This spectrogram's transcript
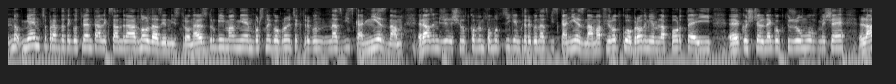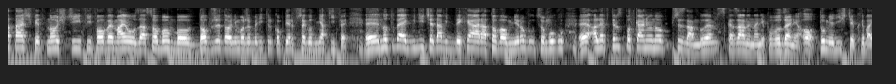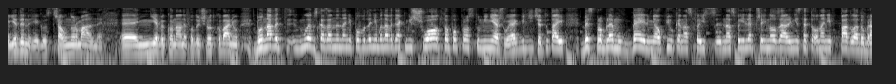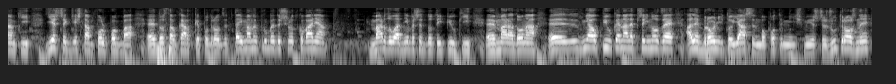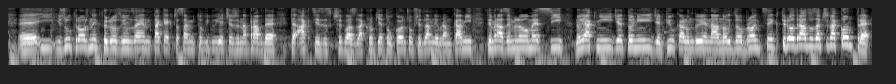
no, miałem co prawda tego Trenta Aleksandra Arnolda z jednej strony, ale z drugiej mam, miałem bocznego obrońcę, którego nazwiska nie znam, razem z środkowym pomocnikiem, którego nazwiska nie znam, a w środku obrony miałem Laportę i e, Kościelnego, którzy umówmy się, lata świetności fifowe mają za sobą, bo dobrze to oni może byli tylko pierwszego dnia FIFA. E, no tutaj jak widzicie Dawid De Gea ratował mnie, robił co mógł, e, ale w tym spotkaniu no przyznam, byłem skazany na niepowodzenie. O, tu mieliście chyba jedyny jego strzał normalny, e, niewykonany po dośrodkowaniu, bo nawet byłem skazany na niepowodzenie, bo nawet jak mi szło, to po prostu mi nie szło. Jak widzicie, tutaj bez problemu Bale miał piłkę na swojej, na swojej lepszej nodze, ale niestety ona nie wpadła do bramki. Jeszcze gdzieś tam Paul Pogba e, dostał kartkę po drodze. Tutaj mamy próbę dośrodkowania. Bardzo ładnie wyszedł do tej piłki e, Maradona. E, miał piłkę na lepszej nodze, ale broni to Jaszyn, bo potem mieliśmy jeszcze rzut rożny e, i, rzut rożny, który rozwiązałem tak jak czasami to widujecie, że naprawdę te akcje ze skrzydła z La Krokietą kończą się dla mnie bramkami. Tym razem Leo Messi, no jak nie idzie, to nie idzie. Piłka ląduje na nodze obrońcy, który od razu zaczyna kontrę,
